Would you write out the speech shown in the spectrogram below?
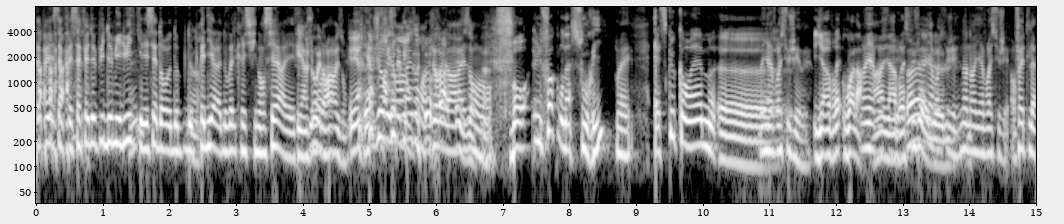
ça, fait, ça, fait, ça fait depuis 2008 qu'il essaie de, de- de prédire la nouvelle crise financière. Et, Et un jour, il aura raison. Et, un jour, il aura raison. Un jour, il aura raison. Bon, une fois qu'on a souri, Ouais. est-ce que quand même... euh, Il y a un vrai sujet, ouais. Il y a un vrai... Voilà, Non, il y a un vrai sujet. Ouais, sujet. il y a un vrai Le- sujet. Non, non, il y a un vrai sujet. En fait, le,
